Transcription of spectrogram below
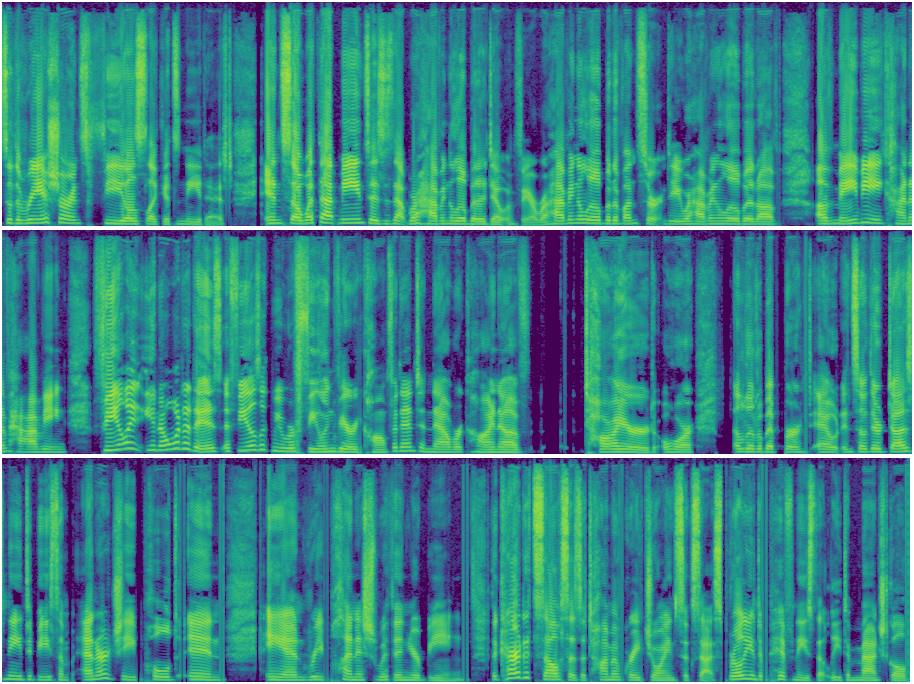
So the reassurance feels like it's needed. And so what that means is, is that we're having a little bit of doubt and fear. We're having a little bit of uncertainty. We're having a little bit of of maybe kind of having feeling, you know what it is? It feels like we were feeling very confident and now we're kind of tired or a little bit burnt out. And so there does need to be some energy pulled in and replenished within your being. The card itself says a time of great joy and success, brilliant epiphanies that lead to magical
